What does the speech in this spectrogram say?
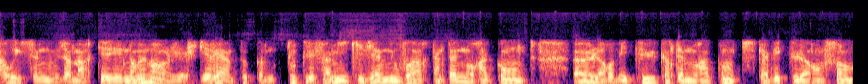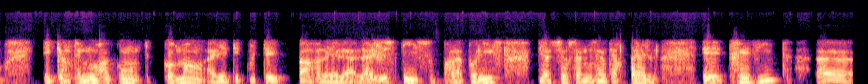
ah oui, ça nous a marqué énormément. Je, je, dirais un peu comme toutes les familles qui viennent nous voir, quand elles nous racontent euh, leur vécu, quand elles nous racontent ce qu'a vécu leur enfant, et quand elles nous racontent comment elle est écoutée par les, la, la, justice ou par la police, bien sûr, ça nous interpelle. Et très vite, euh,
